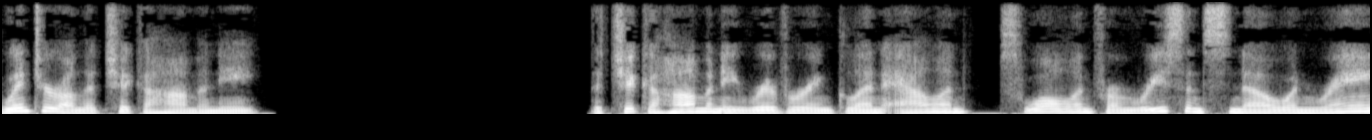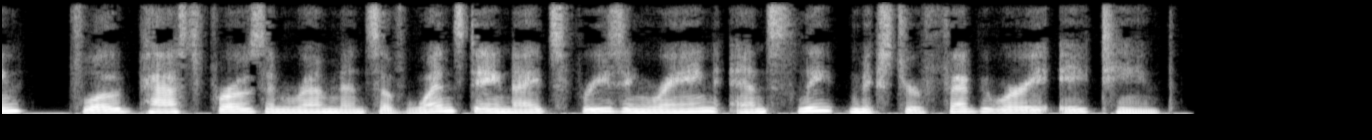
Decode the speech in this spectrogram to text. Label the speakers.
Speaker 1: Winter on the Chickahominy. The Chickahominy River in Glen Allen, swollen from recent snow and rain, flowed past frozen remnants of Wednesday night's freezing rain and sleet mixture February 18.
